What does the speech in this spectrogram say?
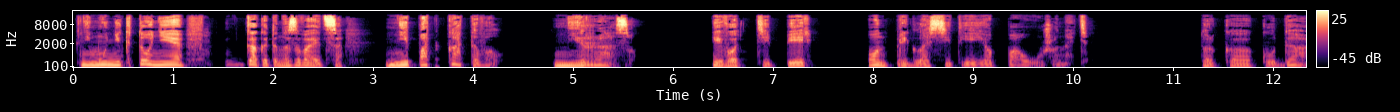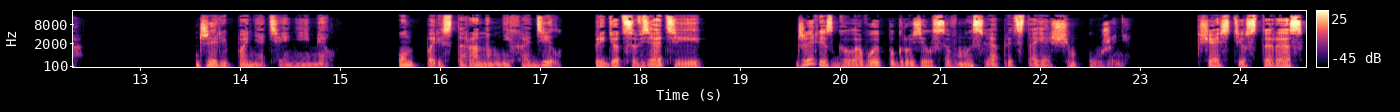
К нему никто не... как это называется? Не подкатывал. Ни разу. И вот теперь он пригласит ее поужинать. Только куда? Джерри понятия не имел. Он по ресторанам не ходил. Придется взять и... Джерри с головой погрузился в мысли о предстоящем ужине. К счастью, с Терес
